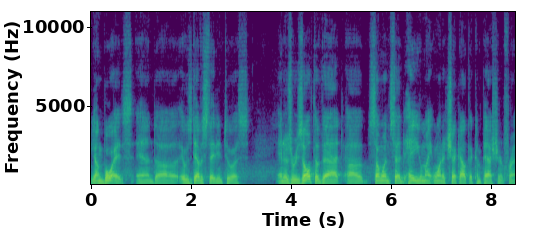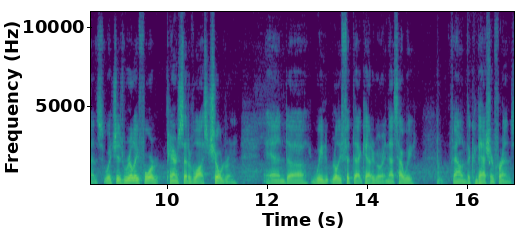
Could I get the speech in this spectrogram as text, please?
young boys. And uh, it was devastating to us. And as a result of that, uh, someone said, hey, you might want to check out the Compassionate Friends, which is really for parents that have lost children. And uh, we really fit that category, and that's how we found the Compassionate Friends.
